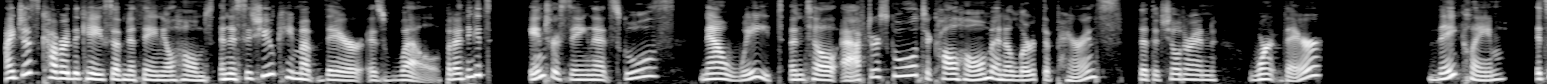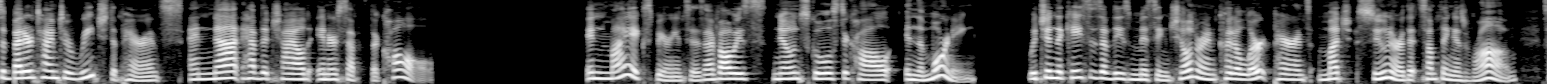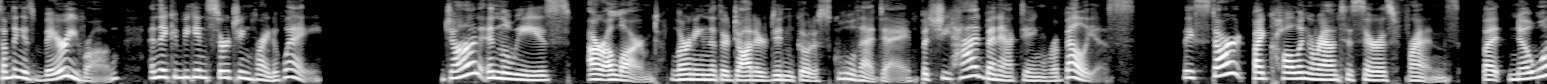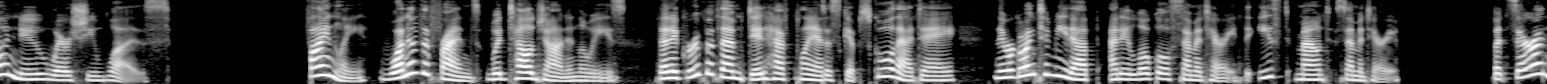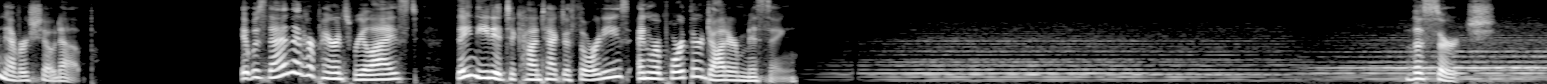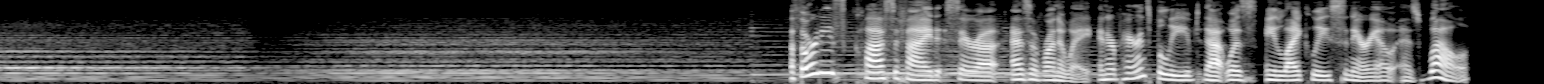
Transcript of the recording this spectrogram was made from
I just covered the case of Nathaniel Holmes, and this issue came up there as well. But I think it's interesting that schools now wait until after school to call home and alert the parents that the children weren't there. They claim it's a better time to reach the parents and not have the child intercept the call. In my experiences, I've always known schools to call in the morning which in the cases of these missing children could alert parents much sooner that something is wrong, something is very wrong, and they can begin searching right away. John and Louise are alarmed, learning that their daughter didn't go to school that day, but she had been acting rebellious. They start by calling around to Sarah's friends, but no one knew where she was. Finally, one of the friends would tell John and Louise that a group of them did have plans to skip school that day, and they were going to meet up at a local cemetery, the East Mount Cemetery. But Sarah never showed up. It was then that her parents realized they needed to contact authorities and report their daughter missing. The Search Authorities classified Sarah as a runaway, and her parents believed that was a likely scenario as well.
